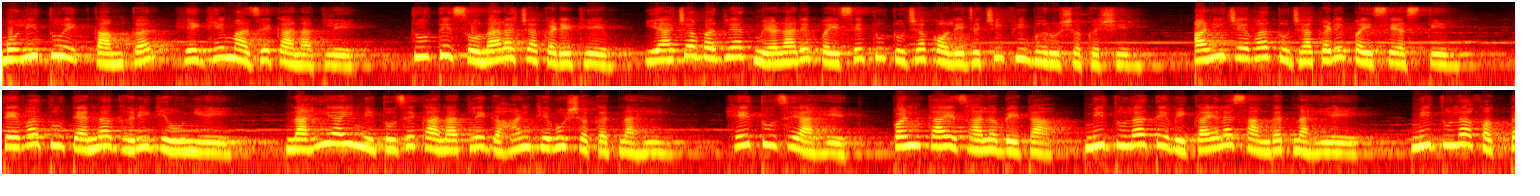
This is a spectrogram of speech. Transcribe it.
मुली तू एक काम कर हे घे माझे कानातले. तू ते सोनाराच्या कडे ठेव. याच्या बदल्यात मिळणारे पैसे तू तुझ्या कॉलेजची फी भरू शकशील. आणि जेव्हा तुझ्याकडे पैसे असतील तेव्हा तू त्यांना घरी घेऊन ये. नाही आई मी तुझे कानातले गहाण ठेवू शकत नाही. हे तुझे आहेत. पण काय झालं बेटा? मी तुला ते विकायला सांगत नाहीये. मी तुला फक्त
